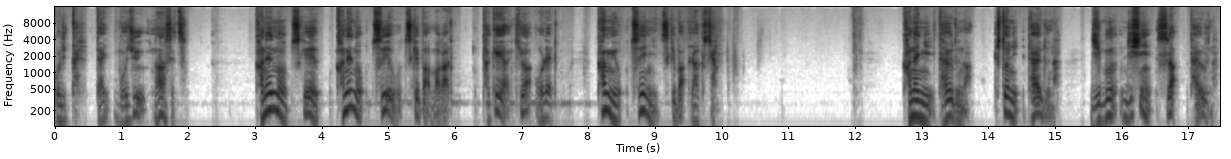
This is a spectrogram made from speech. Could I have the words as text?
ご理解第57節。金のつけ金の杖をつけば曲がる。竹や木は折れる。神を杖につけば楽じゃ金に頼るな。人に頼るな。自分自身すら頼るな。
